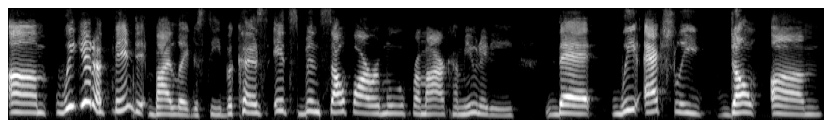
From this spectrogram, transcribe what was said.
um, we get offended by legacy because it's been so far removed from our community that we actually don't um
